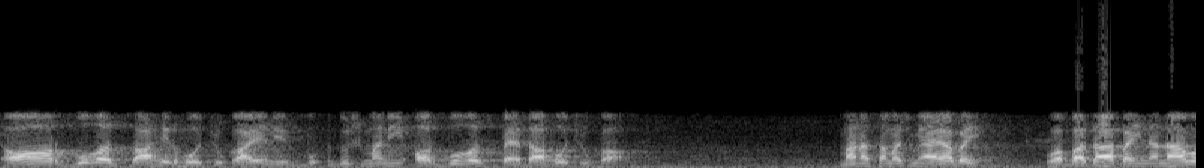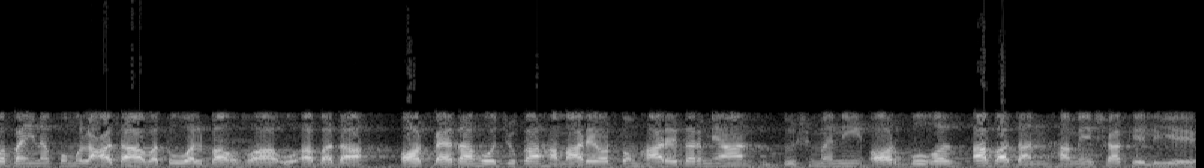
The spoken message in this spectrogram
اور بغض ظاہر ہو چکا یعنی دشمنی اور بغض پیدا ہو چکا۔ مانا سمجھ میں آیا بھائی؟ وہ بدا بین نا و بین کمل اداوت ابدا اور پیدا ہو چکا ہمارے اور تمہارے درمیان دشمنی اور بغض ابدن ہمیشہ کے لیے۔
